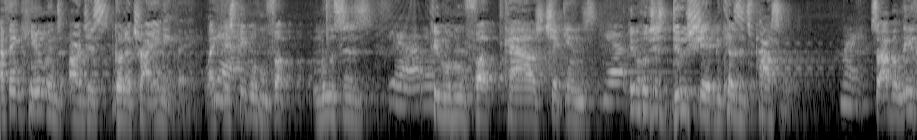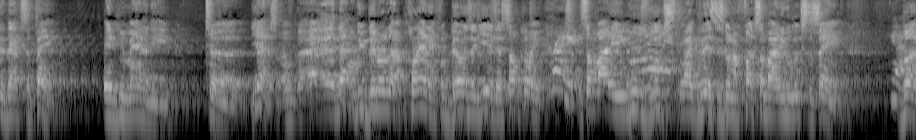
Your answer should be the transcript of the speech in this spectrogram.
I think humans are just gonna try anything. Like there's people who fuck mooses, Yeah. people who fuck cows, chickens, Yeah. people who just do shit because it's possible. Right. So I believe that that's the thing in humanity. To yes, uh, uh, that we've been on that planet for billions of years. At some point, Right. somebody who looks like this is gonna fuck somebody who looks the same. Yeah. But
